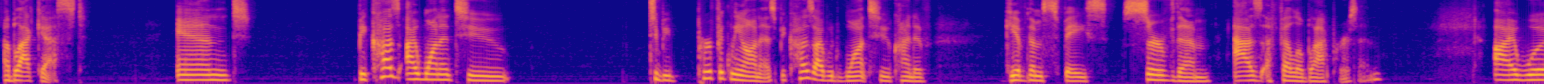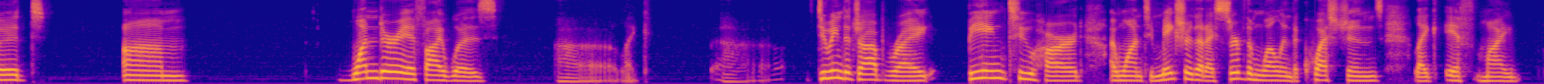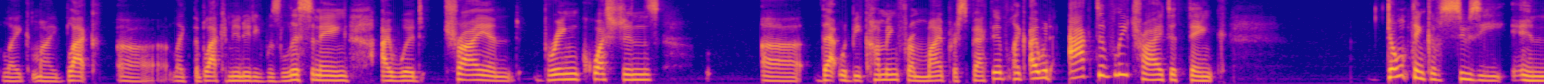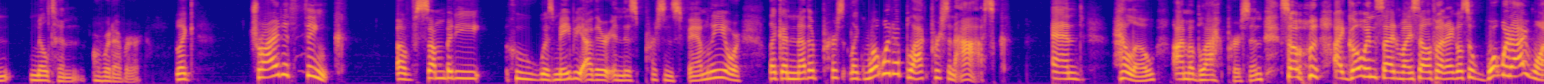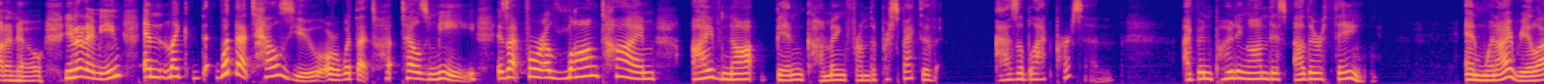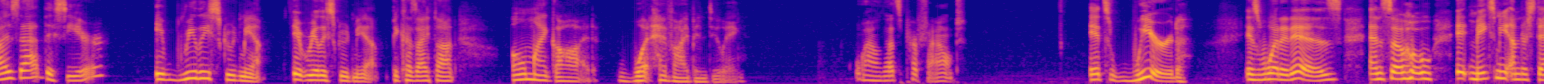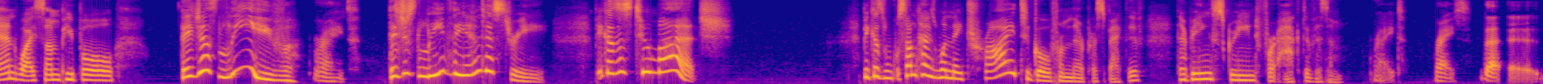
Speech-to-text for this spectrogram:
a black guest. And because I wanted to to be perfectly honest, because I would want to kind of give them space, serve them as a fellow black person, I would um wonder if I was uh like uh doing the job right being too hard. I want to make sure that I serve them well in the questions. Like if my like my black uh, like the black community was listening, I would try and bring questions uh, that would be coming from my perspective. Like I would actively try to think. Don't think of Susie in Milton or whatever. Like try to think of somebody who was maybe either in this person's family or like another person like what would a black person ask? And hello i'm a black person. So i go inside myself and i go so what would i want to know? You know what i mean? And like th- what that tells you or what that t- tells me is that for a long time i've not been coming from the perspective as a black person. I've been putting on this other thing. And when i realized that this year it really screwed me up it really screwed me up because I thought, oh my God, what have I been doing? Wow, that's profound. It's weird, is what it is. And so it makes me understand why some people, they just leave. Right. They just leave the industry because it's too much. Because sometimes when they try to go from their perspective, they're being screened for activism. Right, right. That uh,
